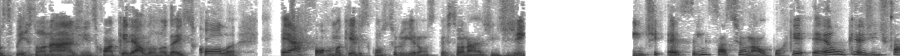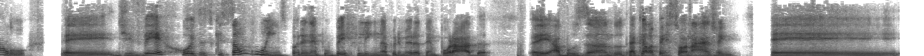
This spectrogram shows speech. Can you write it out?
os personagens com aquele aluno da escola é a forma que eles construíram os personagens. Gente, é sensacional, porque é o que a gente falou. É, de ver coisas que são ruins. Por exemplo, Berlim na primeira temporada, é, abusando daquela personagem é...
